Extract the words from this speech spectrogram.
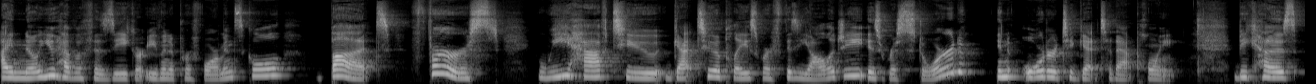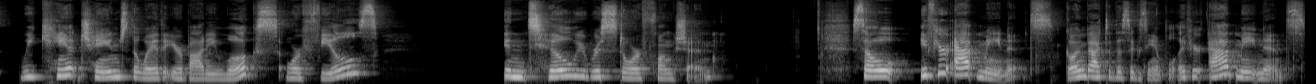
I know you have a physique or even a performance goal, but First, we have to get to a place where physiology is restored in order to get to that point. Because we can't change the way that your body looks or feels until we restore function. So, if you're at maintenance, going back to this example, if you're at maintenance,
